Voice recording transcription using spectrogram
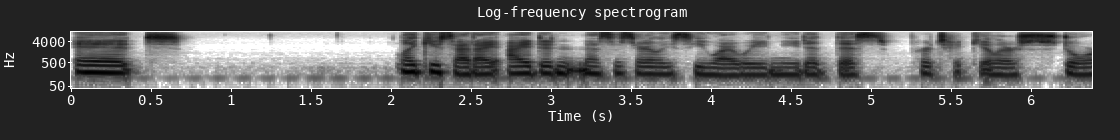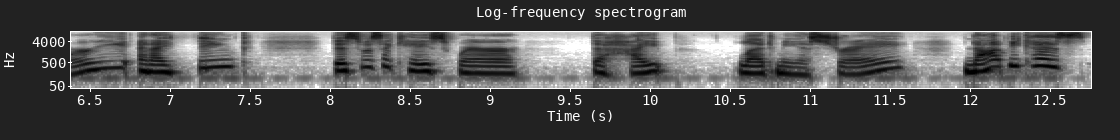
it like you said, I I didn't necessarily see why we needed this particular story. And I think this was a case where the hype led me astray, not because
